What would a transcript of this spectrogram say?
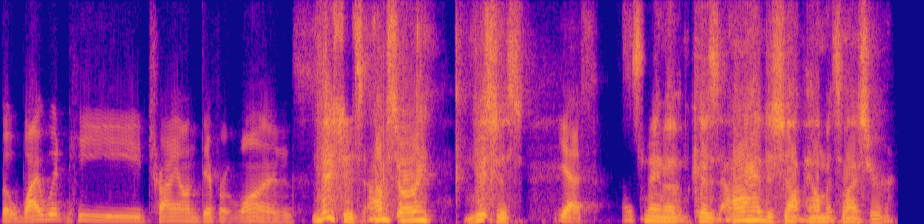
but why wouldn't he try on different ones? Vicious. I'm sorry. Vicious. Yes. That's the name of it because I had to shop helmets last year.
